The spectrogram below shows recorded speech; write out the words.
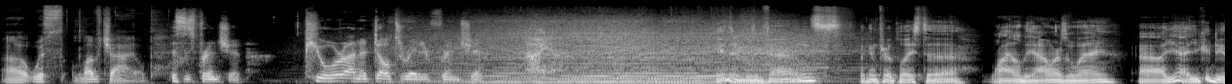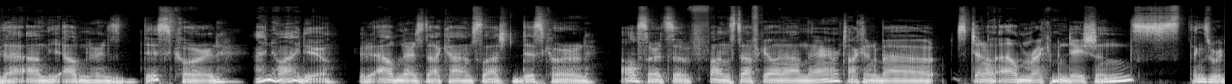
uh, with Love Child. This is friendship. Pure, unadulterated friendship. Hey there, music fans! Looking for a place to while the hours away? Uh, yeah, you could do that on the Album Nerds Discord. I know I do. Go to albumnerds.com slash Discord. All sorts of fun stuff going on there. We're talking about just general album recommendations, things were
